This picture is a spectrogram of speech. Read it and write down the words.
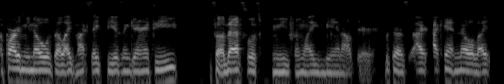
a part of me knows that like my safety isn't guaranteed. So that's what's for me from like being out there because I I can't know like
